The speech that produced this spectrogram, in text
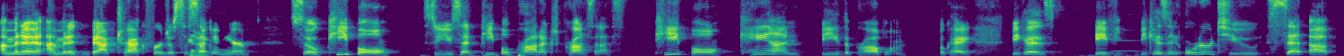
I'm gonna I'm gonna backtrack for just a ahead. second here. So people, so you said people, product, process. People can be the problem, okay? Because if because in order to set up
